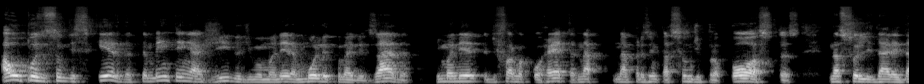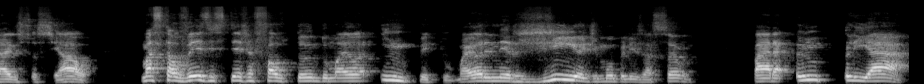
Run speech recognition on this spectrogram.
A oposição de esquerda também tem agido de uma maneira molecularizada, de, maneira, de forma correta, na, na apresentação de propostas, na solidariedade social, mas talvez esteja faltando maior ímpeto, maior energia de mobilização para ampliar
